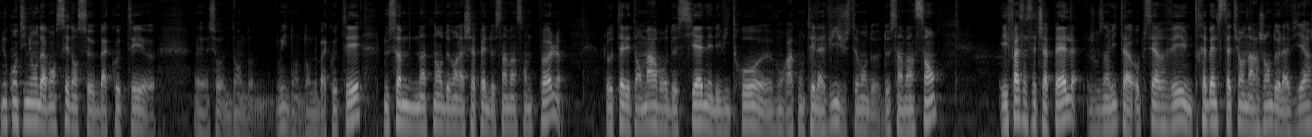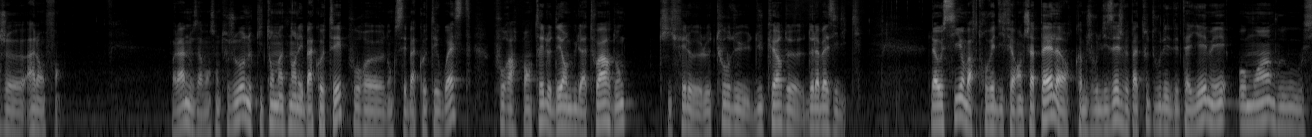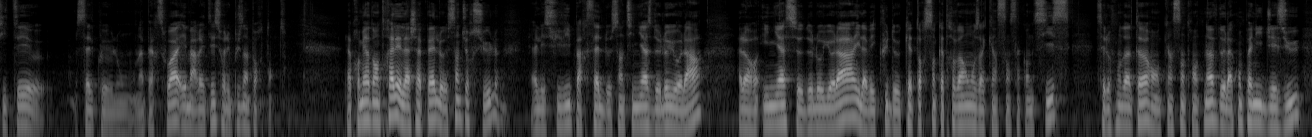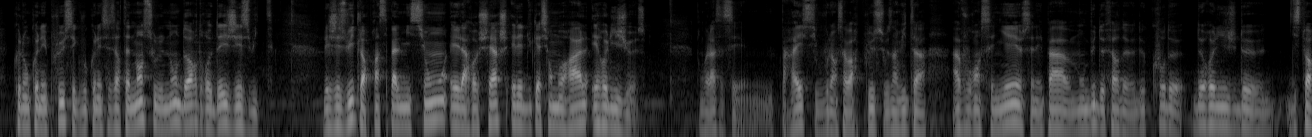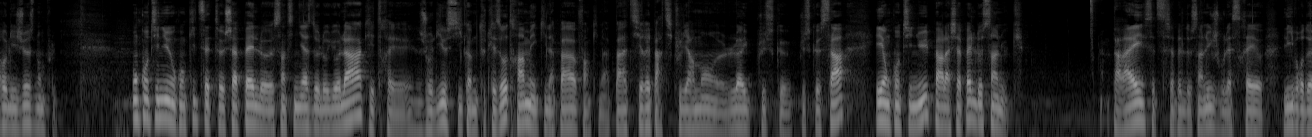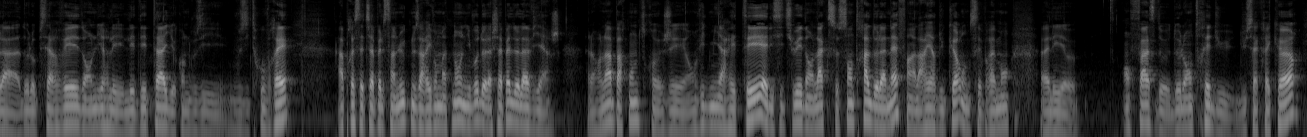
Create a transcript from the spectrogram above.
Nous continuons d'avancer dans ce bas-côté. Euh, oui, dans, le bas-côté. Nous sommes maintenant devant la chapelle de Saint-Vincent de Paul. L'hôtel est en marbre de Sienne et les vitraux vont raconter la vie justement de, de Saint-Vincent. Et face à cette chapelle, je vous invite à observer une très belle statue en argent de la Vierge à l'enfant. Voilà, nous avançons toujours. Nous quittons maintenant les bas-côtés, pour, donc ces bas-côtés ouest, pour arpenter le déambulatoire donc, qui fait le, tour du, cœur de, la basilique. Là aussi, on va retrouver différentes chapelles. Alors, comme je vous le disais, je ne vais pas toutes vous les détailler, mais au moins vous citer celles que l'on aperçoit et m'arrêter sur les plus importantes. La première d'entre elles est la chapelle Sainte-Ursule. Elle est suivie par celle de Saint-Ignace de Loyola. Alors, Ignace de Loyola, il a vécu de 1491 à 1556. C'est le fondateur en 1539 de la Compagnie de Jésus, que l'on connaît plus et que vous connaissez certainement sous le nom d'ordre des Jésuites. Les Jésuites, leur principale mission est la recherche et l'éducation morale et religieuse. Donc voilà, ça c'est pareil, si vous voulez en savoir plus, je vous invite à, vous renseigner. Ce n'est pas mon but de faire de, cours d'histoire religieuse non plus. On continue, donc on quitte cette chapelle euh, Saint-Ignace de Loyola, qui est très jolie aussi comme toutes les autres, hein, mais qui n'a pas, attiré particulièrement euh, l'œil plus que, ça. Et on continue par la chapelle de Saint-Luc. Pareil, cette chapelle de Saint-Luc, je vous laisserai euh, libre de l'observer, d'en lire les, détails quand vous y, trouverez. Après cette chapelle Saint-Luc, nous arrivons maintenant au niveau de la chapelle de la Vierge. Alors là, par contre, j'ai envie de m'y arrêter. Elle est située dans l'axe central de la nef, hein, à l'arrière du chœur, donc c'est vraiment, en face de, l'entrée du, Sacré-Cœur.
